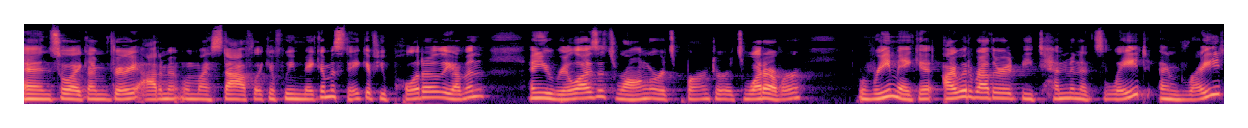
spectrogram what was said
And so, like, I'm very adamant with my staff. Like, if we make a mistake, if you pull it out of the oven and you realize it's wrong or it's burnt or it's whatever, remake it. I would rather it be 10 minutes late and right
